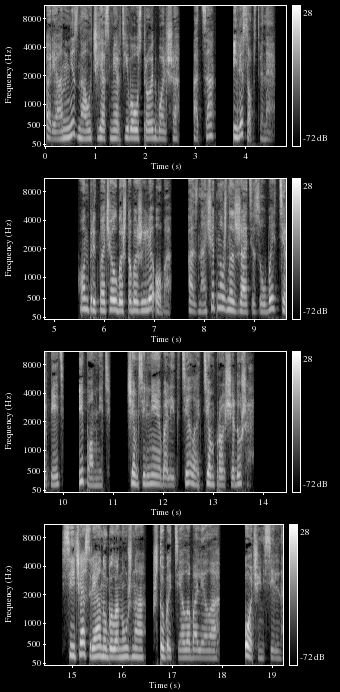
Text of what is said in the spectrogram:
Ариан не знал, чья смерть его устроит больше отца или собственное. Он предпочел бы, чтобы жили оба, А значит, нужно сжать зубы, терпеть и помнить. Чем сильнее болит тело, тем проще душе. Сейчас Риану было нужно, чтобы тело болело очень сильно.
